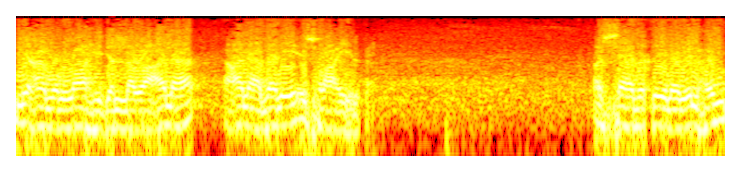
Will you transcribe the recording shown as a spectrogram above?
نعم الله جل وعلا على بني إسرائيل. السابقين منهم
